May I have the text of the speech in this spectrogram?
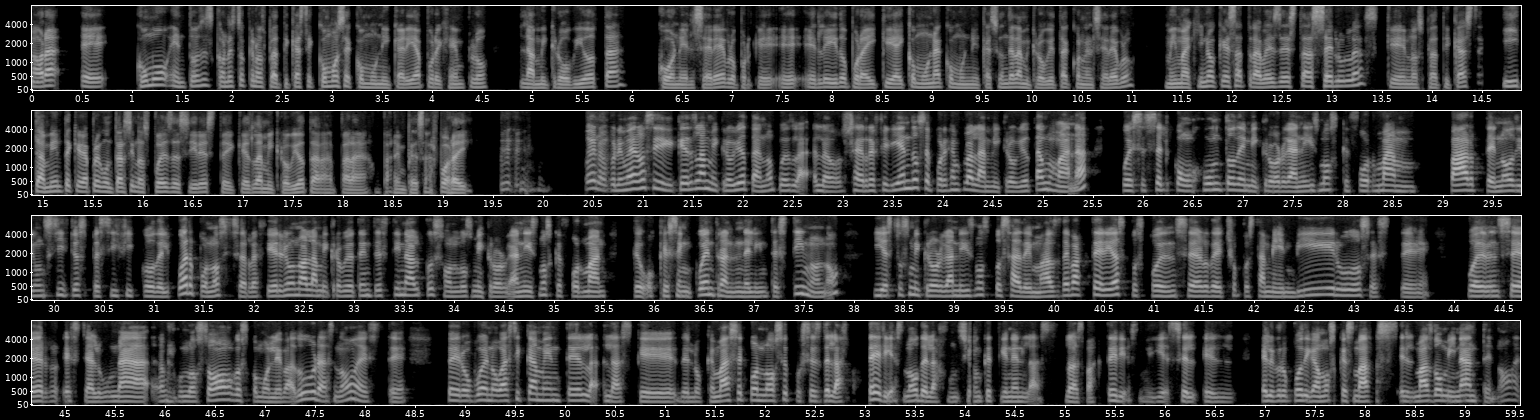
Ahora, eh, ¿cómo entonces con esto que nos platicaste, cómo se comunicaría, por ejemplo, la microbiota con el cerebro? Porque he, he leído por ahí que hay como una comunicación de la microbiota con el cerebro. Me imagino que es a través de estas células que nos platicaste. Y también te quería preguntar si nos puedes decir este, qué es la microbiota para, para empezar por ahí. Bueno, primero sí, ¿qué es la microbiota? ¿no? Pues la, o sea, refiriéndose, por ejemplo, a la microbiota humana, pues es el conjunto de microorganismos que forman parte, ¿no? De un sitio específico del cuerpo, ¿no? Si se refiere uno a la microbiota intestinal, pues son los microorganismos que forman que, o que se encuentran en el intestino, ¿no? Y estos microorganismos, pues además de bacterias, pues pueden ser, de hecho, pues también virus, este, pueden ser este, alguna, algunos hongos como levaduras, ¿no? Este, pero bueno, básicamente la, las que de lo que más se conoce, pues es de las bacterias, ¿no? De la función que tienen las, las bacterias, ¿no? Y es el, el, grupo, digamos, que es más, el más dominante, ¿no?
